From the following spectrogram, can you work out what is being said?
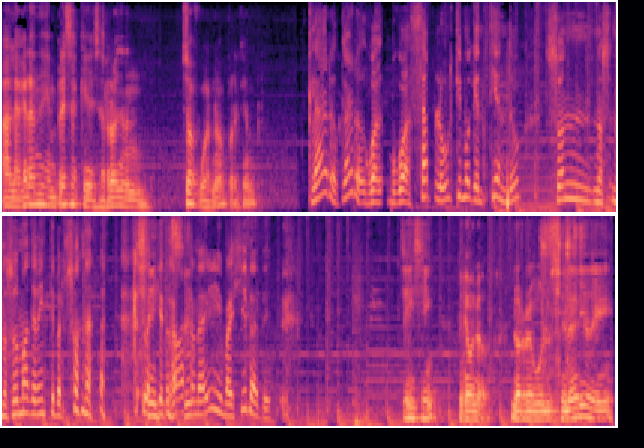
a las grandes empresas que desarrollan software, ¿no? Por ejemplo. Claro, claro. WhatsApp, lo último que entiendo, son no, son más de 20 personas las que trabajan ahí, imagínate. Sí, sí. Pero lo, revolucionario de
